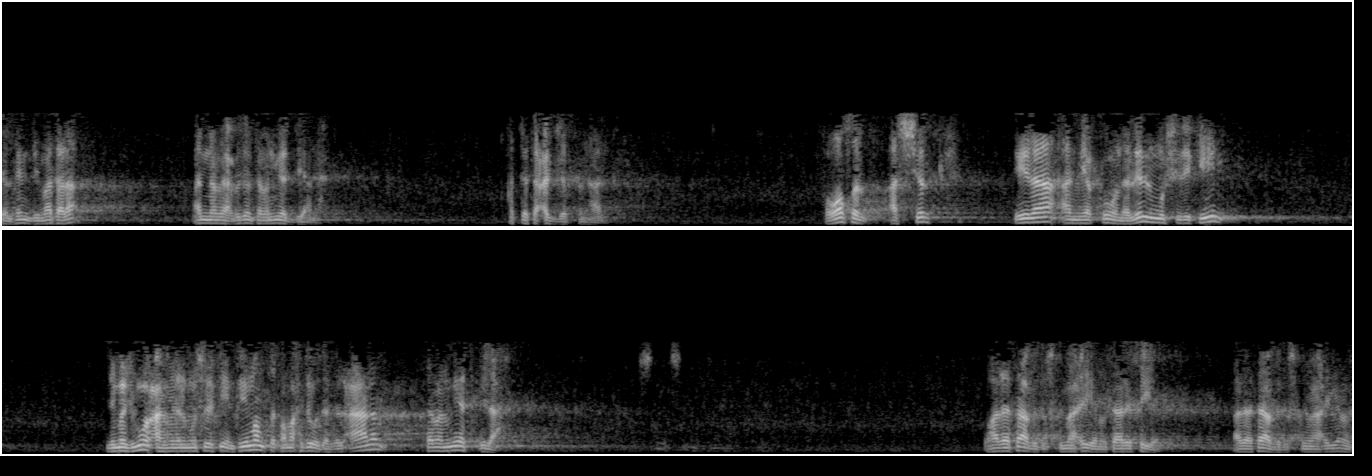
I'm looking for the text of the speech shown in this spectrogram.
كالهند مثلا أنهم يعبدون 800 ديانة. قد تتعجب من هذا. فوصل الشرك إلى أن يكون للمشركين لمجموعة من المشركين في منطقة محدودة في العالم 800 إله. وهذا ثابت اجتماعيا وتاريخيا. هذا ثابت اجتماعيا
